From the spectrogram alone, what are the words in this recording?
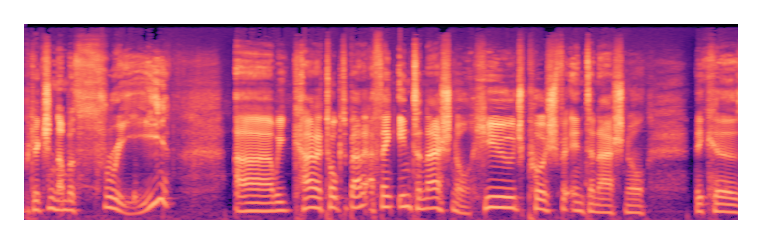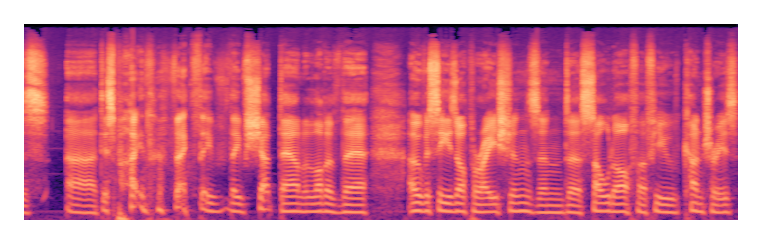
Prediction number three. Uh, we kind of talked about it. I think international, huge push for international, because uh, despite the fact they've they've shut down a lot of their overseas operations and uh, sold off a few countries,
